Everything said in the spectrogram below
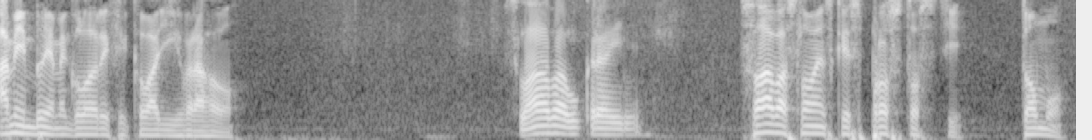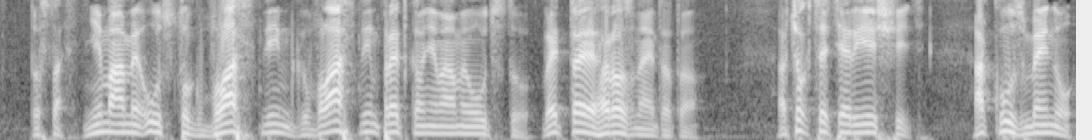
a my budeme glorifikovať ich vrahov. Sláva Ukrajine. Sláva slovenskej sprostosti. Tomu. Dosta- nemáme úctu k vlastným, k vlastným predkom nemáme úctu. Veď to je hrozné toto. A čo chcete riešiť? Akú zmenu?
